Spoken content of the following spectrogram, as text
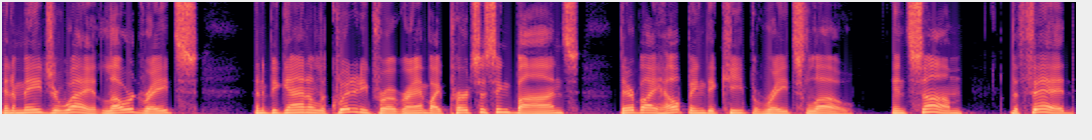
in a major way. It lowered rates and it began a liquidity program by purchasing bonds, thereby helping to keep rates low. In sum, the Fed,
